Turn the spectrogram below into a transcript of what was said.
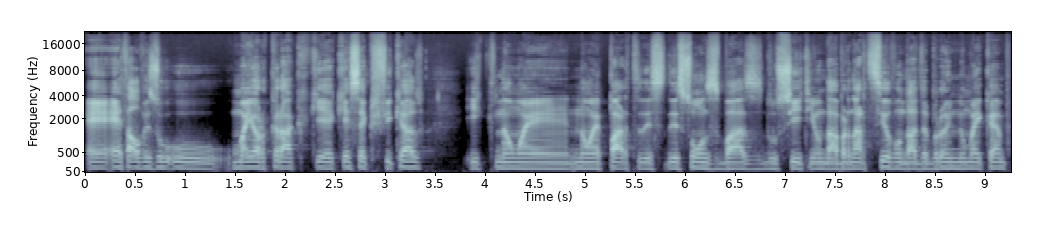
é, é talvez o, o, maior craque que é, que é sacrificado e que não é, não é parte desse, desse 11 base do City, onde há Bernardo Silva, onde há De Bruyne no meio campo.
